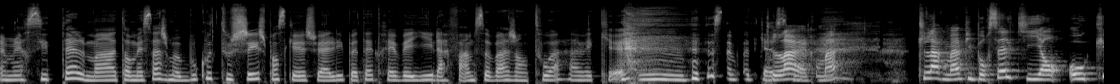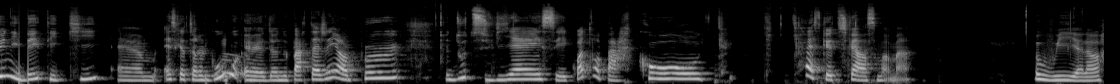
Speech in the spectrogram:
Merci tellement. Ton message m'a beaucoup touchée. Je pense que je suis allée peut-être réveiller la femme sauvage en toi avec euh, mmh. ce podcast. Clairement. Clairement. Puis pour celles qui ont aucune idée, t'es qui, euh, est-ce que tu le goût euh, de nous partager un peu d'où tu viens, c'est quoi ton parcours, qu'est-ce que tu fais en ce moment? Oui, alors,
